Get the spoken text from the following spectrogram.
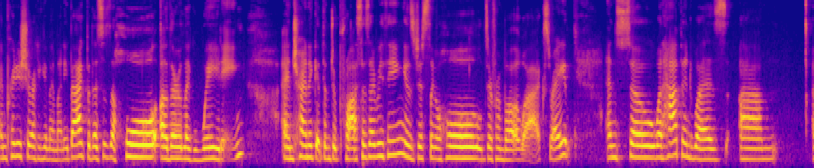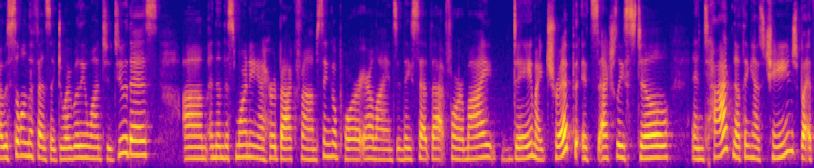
I'm pretty sure I can get my money back, but this is a whole other like waiting and trying to get them to process everything is just like a whole different ball of wax, right? And so what happened was um, I was still on the fence, like, do I really want to do this? Um, and then this morning I heard back from Singapore Airlines and they said that for my day, my trip, it's actually still intact. Nothing has changed. But if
